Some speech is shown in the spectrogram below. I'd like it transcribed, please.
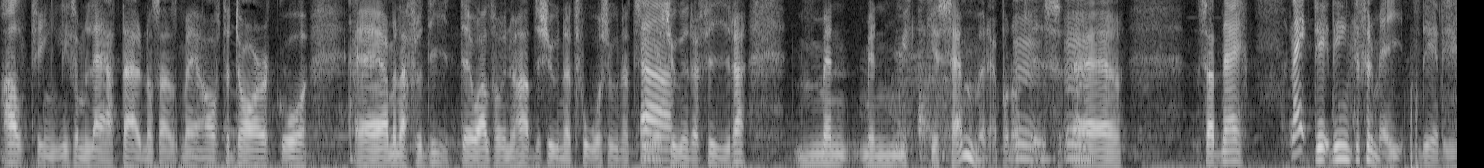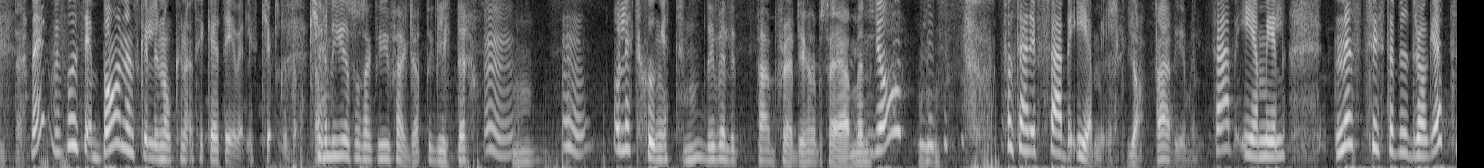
allting liksom lät där någonstans med After Dark och eh, menar Afrodite och allt vad vi nu hade 2002, 2003, Ja. 2004. Men, men mycket sämre på något Mm, vis. Eh, så att nej. Nej. Det, det är inte för mig, det är det inte. Nej, vi får se. Barnen skulle nog kunna tycka att det är väldigt kul dock. Ja, men det är som sagt det är färgglatt och glitter. Och lättsjunget. Mm, det är väldigt Fab Freddy höll jag på att säga. Men Ja, lite så. Fast det här är Fab Emil. ja, Fab Emil. Fab Emil. Näst sista bidraget,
